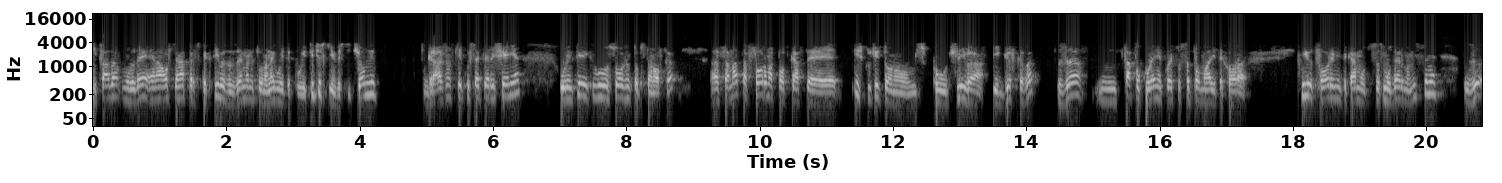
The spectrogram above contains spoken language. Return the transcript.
и това да му даде една, още една перспектива за вземането на неговите политически, инвестиционни, граждански, ако щете, решения, ориентирайки го в сложната обстановка. Самата форма подкаст е изключително сполучлива и гъвкава за това поколение, което са по-младите хора и отворени така с модерно мислене за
